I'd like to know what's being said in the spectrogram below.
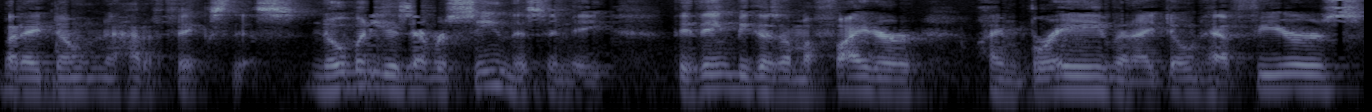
but I don't know how to fix this. Nobody has ever seen this in me. They think because I'm a fighter, I'm brave and I don't have fears."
